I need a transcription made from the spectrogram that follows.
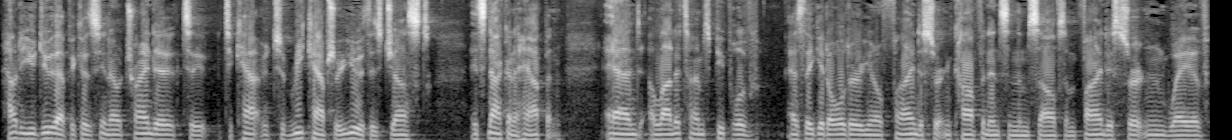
How do you do that? Because, you know, trying to, to, to, to recapture youth is just it's not going to happen. And a lot of times people have, as they get older, you know, find a certain confidence in themselves and find a certain way of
